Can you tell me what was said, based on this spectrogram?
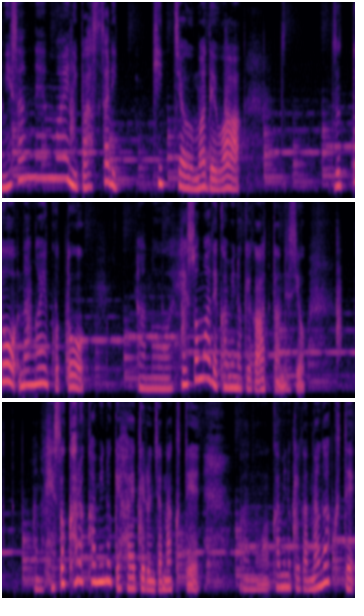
23年前にバッサリ切っちゃうまではずっと長いことあのへそまで髪の毛があったんですよ。あのへそから髪の毛生えてるんじゃなくてあの髪の毛が長くて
